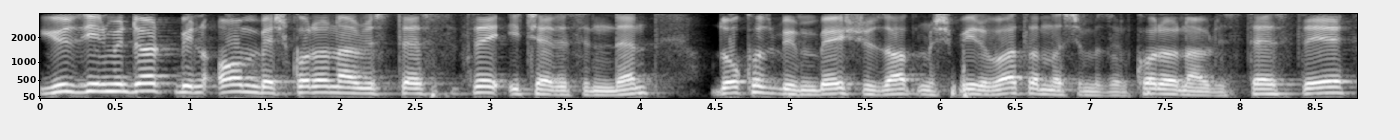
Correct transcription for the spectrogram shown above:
124.015 koronavirüs testi içerisinden 9561 vatandaşımızın koronavirüs testi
